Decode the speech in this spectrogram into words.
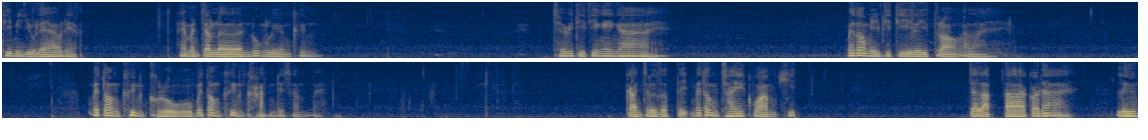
ที่มีอยู่แล้วเนี่ย ให้มันเจริญรุ่งเรืองขึ้น ใช้วิธีที่ง่าย ๆ ไม่ต้องมีพิธีรีตรองอะไร ไม่ต้องขึ้นครู ไม่ต้องขึ้นขันด้วยซ้ำไป การเจริญสติไม่ต้องใช้ความคิด จะหลับตาก็ได้ ลืม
